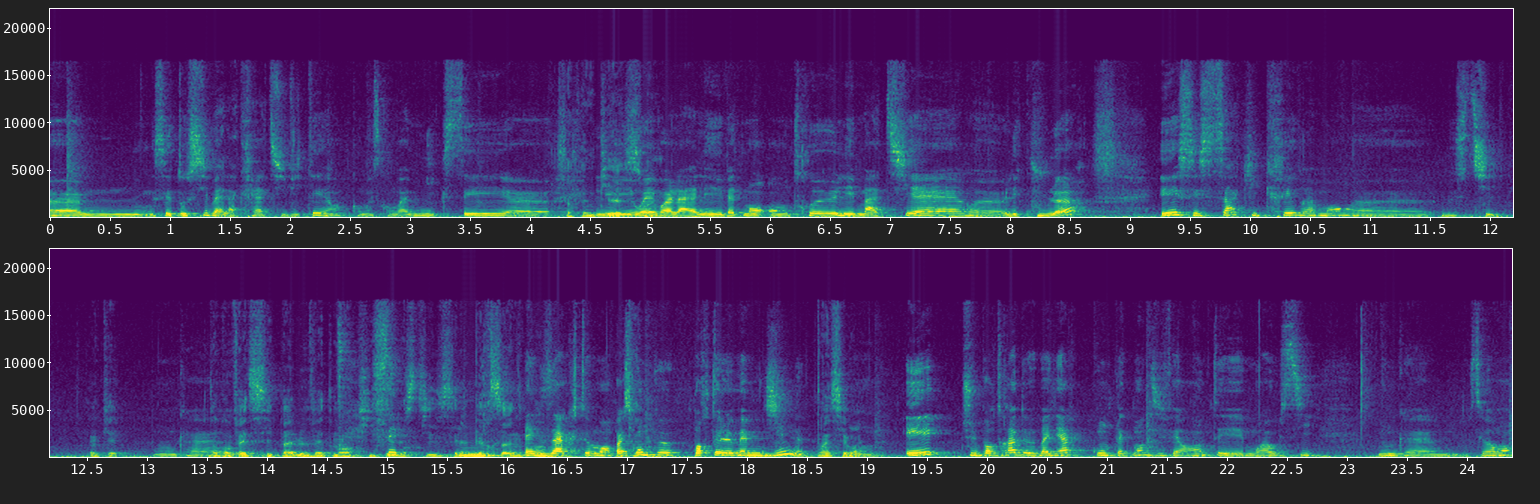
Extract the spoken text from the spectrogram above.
Euh, c'est aussi bah, la créativité, hein. comment est-ce qu'on va mixer euh, Certaines les, pièces. ouais, ouais. voilà, les vêtements entre eux, les matières, euh, les couleurs. Et c'est ça qui crée vraiment le style. Ok. Donc, Donc en fait, c'est pas le vêtement qui fait le style, c'est la personne. quoi. Exactement, parce qu'on peut porter le même jean Ouais, c'est vrai. et tu le porteras de manière complètement différente et moi aussi. Donc c'est vraiment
